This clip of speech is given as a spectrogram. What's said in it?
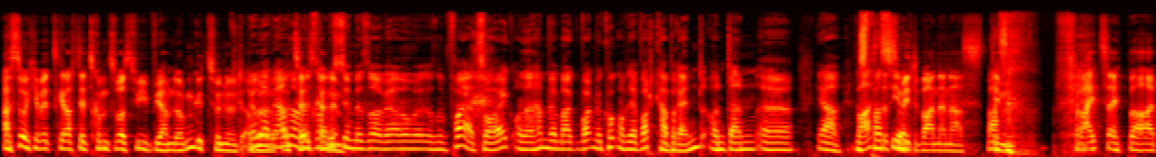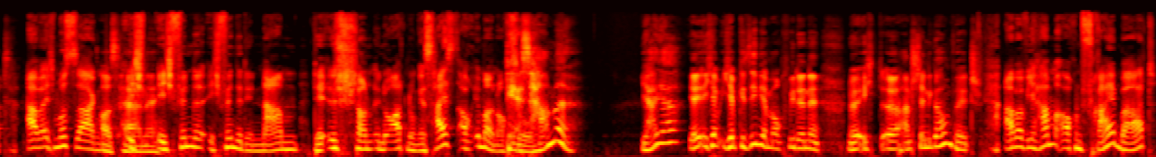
Ach so, ich habe jetzt gedacht, jetzt kommt sowas wie, wir haben da rumgezündelt, Ja, aber wir haben erzähl's so ein bisschen mit so, wir haben so ein Feuerzeug und dann haben wir mal, wollten wir gucken, ob der Wodka brennt und dann, äh, ja, das Was das passiert. mit Vananas, Was? dem Freizeitbad? Aber ich muss sagen, Aus Herne. ich, ich finde, ich finde den Namen, der ist schon in Ordnung. Es heißt auch immer noch Der so. ist Hammer. Ja, ja, ja ich habe ich hab gesehen, die haben auch wieder eine, eine echt äh, anständige Homepage. Aber wir haben auch ein Freibad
